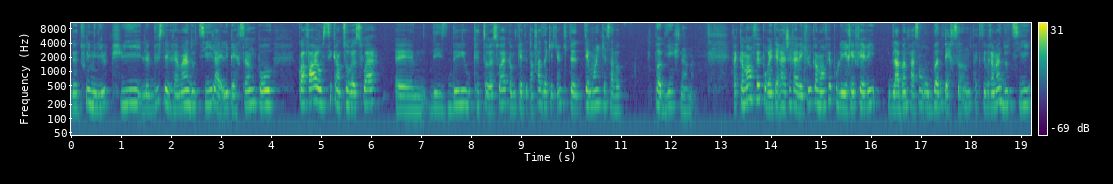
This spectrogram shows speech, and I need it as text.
de tous les milieux. Puis, le but, c'est vraiment d'outiller les personnes pour quoi faire aussi quand tu reçois euh, des idées ou que tu reçois comme que tu es en face de quelqu'un qui te témoigne que ça va pas bien finalement. Fait que comment on fait pour interagir avec eux? Comment on fait pour les référer de la bonne façon aux bonnes personnes? Fait que c'est vraiment d'outiller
